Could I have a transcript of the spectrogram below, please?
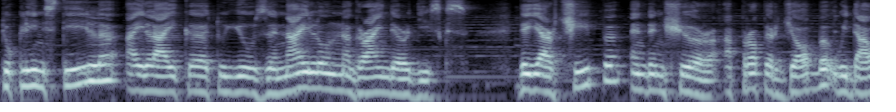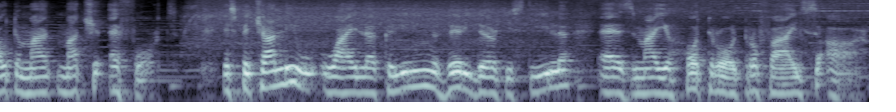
To clean steel I like uh, to use nylon grinder discs. They are cheap and ensure a proper job without much effort, especially while cleaning very dirty steel as my hot roll profiles are.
